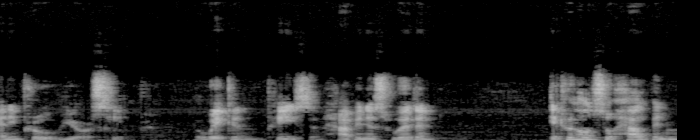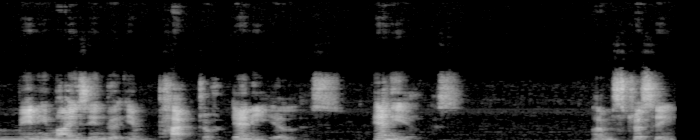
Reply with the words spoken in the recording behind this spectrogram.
and improve your sleep. Awaken peace and happiness within. It will also help in minimizing the impact of any illness. Any illness. I'm stressing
